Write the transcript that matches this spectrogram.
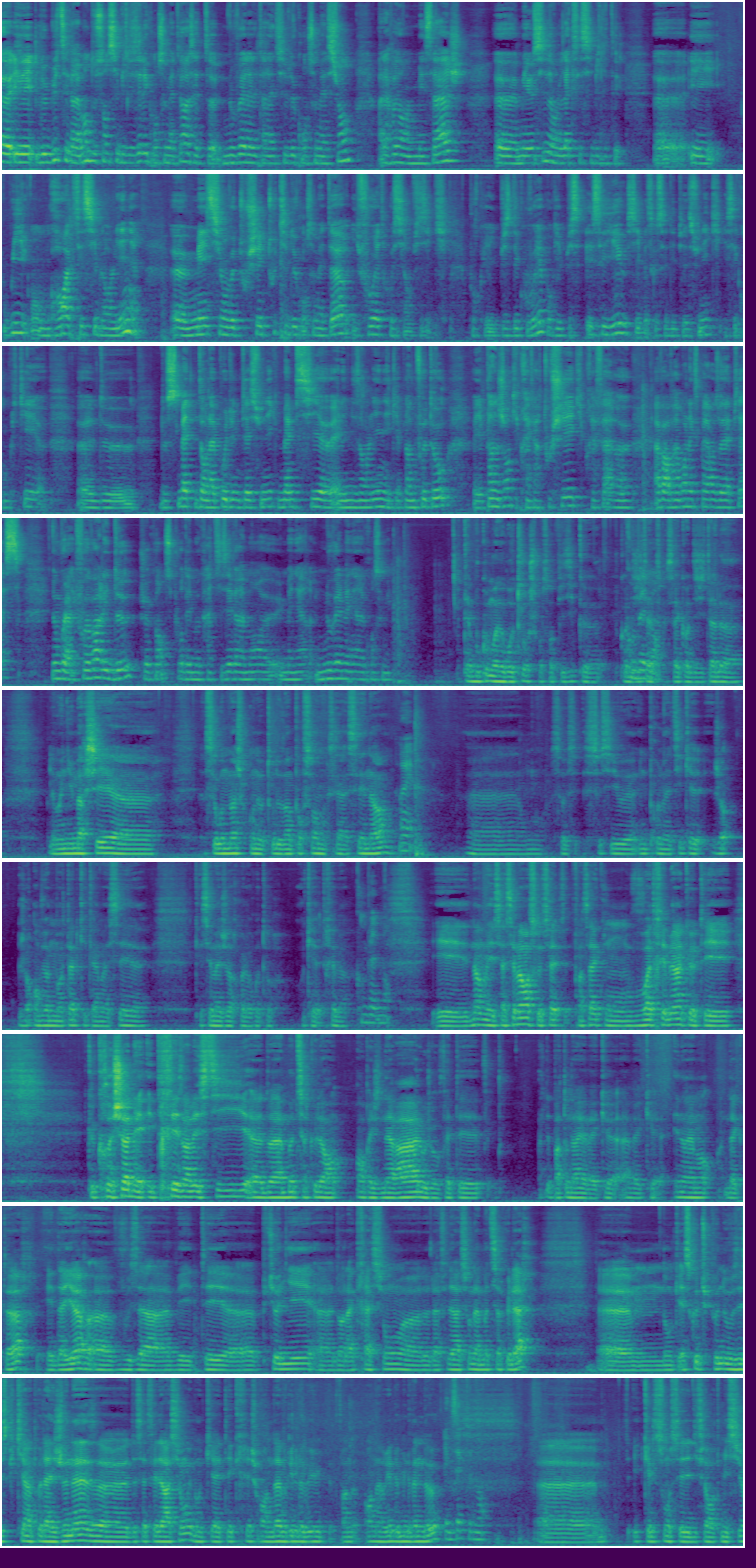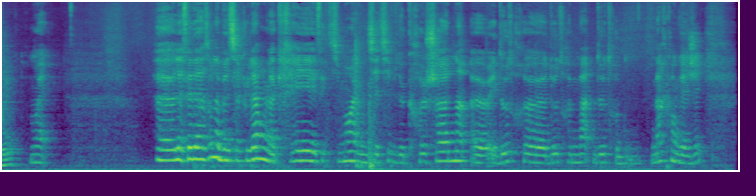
Euh, et le but, c'est vraiment de sensibiliser les consommateurs à cette nouvelle alternative de consommation, à la fois dans le message, euh, mais aussi dans l'accessibilité. Euh, et oui, on rend accessible en ligne, mais si on veut toucher tout type de consommateur, il faut être aussi en physique pour qu'ils puissent découvrir, pour qu'ils puissent essayer aussi, parce que c'est des pièces uniques et c'est compliqué de, de, se mettre dans la peau d'une pièce unique, même si elle est mise en ligne et qu'il y a plein de photos. Il y a plein de gens qui préfèrent toucher, qui préfèrent avoir vraiment l'expérience de la pièce. Donc voilà, il faut avoir les deux, je pense, pour démocratiser vraiment euh, une, manière, une nouvelle manière de consommer. Tu as beaucoup moins de retours, je pense, en physique qu'en digital. Parce que c'est qu'en digital, euh, le menu marché, euh, seconde main, je crois qu'on est autour de 20%, donc c'est assez énorme. Ouais. c'est aussi une problématique genre, genre environnementale qui est quand même assez, qui est assez majeure, quoi, le retour. Ok, très bien. Complètement. Et non, mais c'est assez marrant parce que c'est vrai qu'on voit très bien que tu es que Crushon est, très investi euh, dans la mode circulaire en, règle générale, où vous faites des, partenariats avec, euh, avec énormément d'acteurs. Et d'ailleurs, euh, vous avez été pionnier dans la création de la Fédération de la mode circulaire. donc, est-ce que tu peux nous expliquer un peu la genèse de cette fédération, donc, qui a été créée, je crois, en avril, en avril 2022 Exactement. et quelles sont ses différentes missions? Ouais. Euh, la Fédération de la mode circulaire, on l'a créée effectivement à l'initiative de Crushon euh, et d'autres euh, marques engagées,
